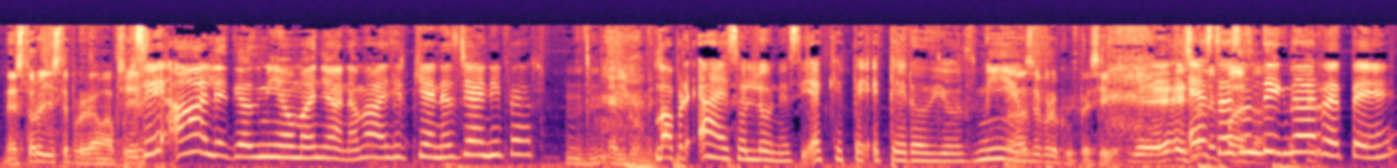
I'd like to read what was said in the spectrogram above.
Néstor oye este programa. pues. Sí, ah, le- Dios mío, mañana me va a decir quién es Jennifer. El lunes. Va a pre- ah, eso el lunes, sí, es que pe- pero Dios mío. No se preocupe, sigue. Este es un digno de RT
